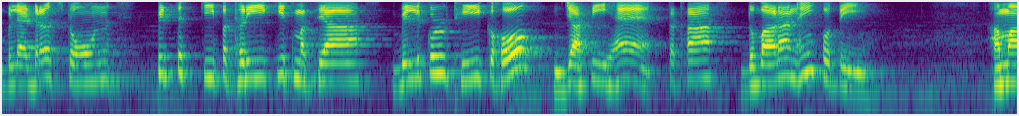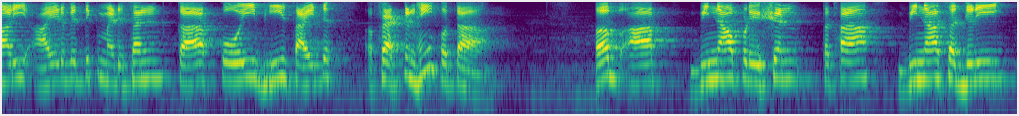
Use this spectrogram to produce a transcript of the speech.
ब्लैडर स्टोन, पित्त की पथरी की समस्या बिल्कुल ठीक हो जाती है तथा दोबारा नहीं होती। हमारी आयुर्वेदिक मेडिसिन का कोई भी साइड इफ़ेक्ट नहीं होता। अब आप बिना ऑपरेशन तथा बिना सर्जरी,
